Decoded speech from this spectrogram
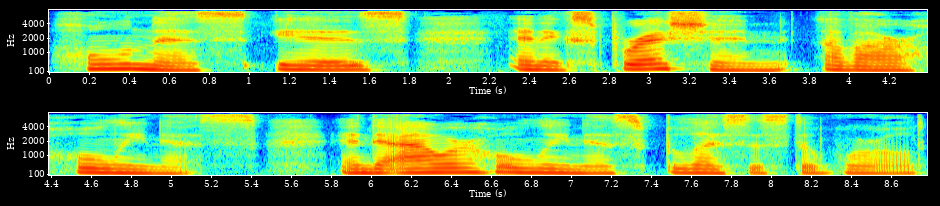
wholeness is an expression of our holiness. And our holiness blesses the world.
